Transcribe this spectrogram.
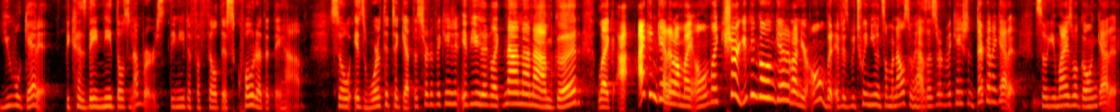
you will get it because they need those numbers. They need to fulfill this quota that they have so it's worth it to get the certification. If you're like, nah, nah, nah, I'm good. Like I, I can get it on my own. Like sure, you can go and get it on your own. But if it's between you and someone else who has that certification, they're gonna get it. So you might as well go and get it.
